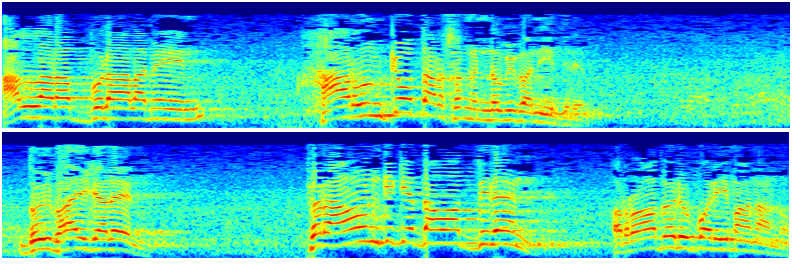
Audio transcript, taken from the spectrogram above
আল্লাহ রাব্বুল আলমিন হারুনকেও তার সঙ্গে নবী বানিয়ে দিলেন। দুই ভাই গেলেন। ফেরাউনকে গিয়ে দাওয়াত দিলেন, রবের উপর ইমান আনো।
